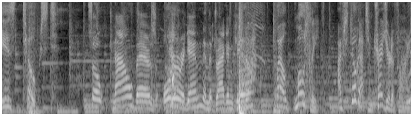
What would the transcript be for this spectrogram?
is toast. So now there's order again in the Dragon Kingdom? Well, mostly. I've still got some treasure to find.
